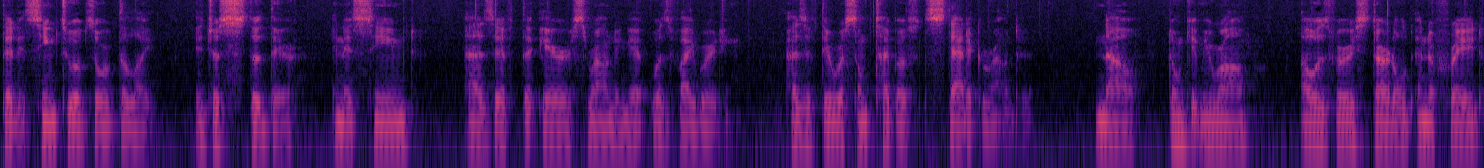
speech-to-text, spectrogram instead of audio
that it seemed to absorb the light. It just stood there, and it seemed as if the air surrounding it was vibrating, as if there was some type of static around it. Now, don't get me wrong, I was very startled and afraid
